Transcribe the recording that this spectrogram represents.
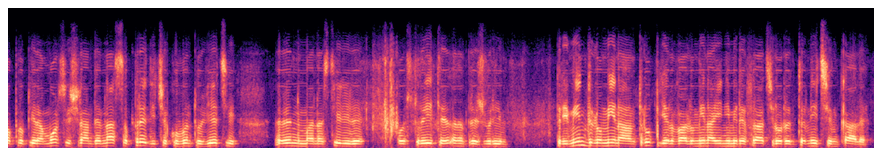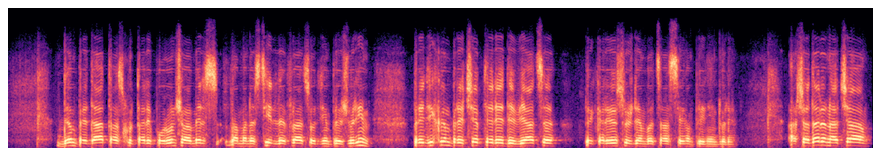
apropierea morții și l-a îndemnat să predice cuvântul vieții în mănăstirile construite în împrejurim. Primind lumina în trup, el va lumina inimile fraților întâlniți în cale. Dând pe dată ascultare porunci, a mers la mănăstirile fraților din împrejurim, predicând preceptele de viață pe care însuși de învățase împlinindu-le. Așadar, în acea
